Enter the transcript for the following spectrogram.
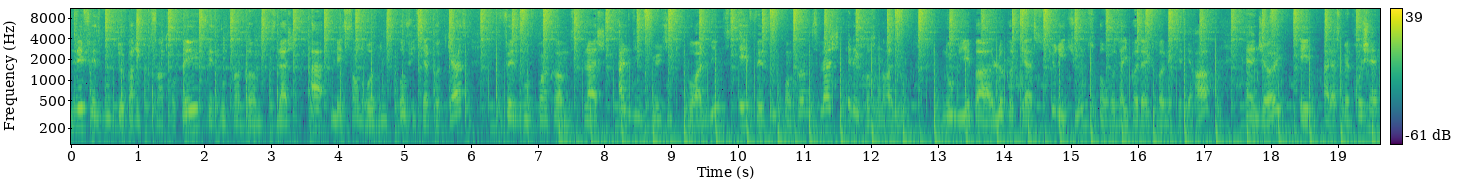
les Facebook de Paris Toussaint Tropez, facebook.com slash alessandrovin official podcast, facebook.com slash alvinsmusic pour Alvins et facebook.com slash radio. N'oubliez pas le podcast sur iTunes pour vos iPod, iPhone, etc. Enjoy et à la semaine prochaine.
